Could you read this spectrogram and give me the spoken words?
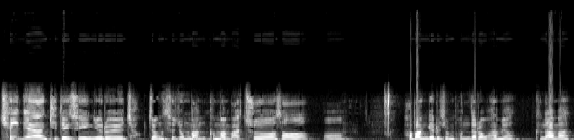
최대한 기대 수익률을 적정 수준만큼만 맞추어서 어, 하반기를 좀 본다라고 하면 그나마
